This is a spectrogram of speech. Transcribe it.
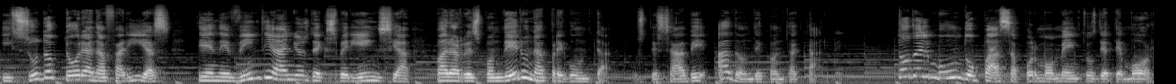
Y su doctora Ana Farías tiene 20 años de experiencia para responder una pregunta. Usted sabe a dónde contactarme. Todo el mundo pasa por momentos de temor,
